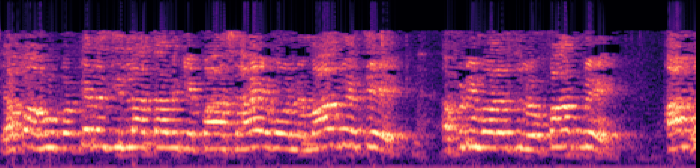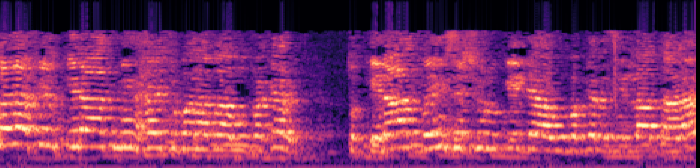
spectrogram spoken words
جب ابو بکر رضی اللہ تعالیٰ کے پاس آئے وہ نماز میں تھے اپنی مارت الوفات میں آخلا پھر قرات میں ہے صبح ابو بکر۔ تو قرآن وہیں سے شروع کی جہاں ابو بکر رضی اللہ تعالیٰ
